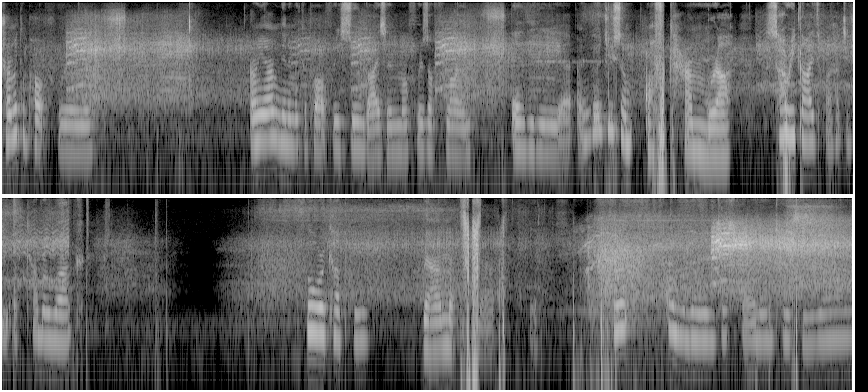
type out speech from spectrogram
Try make a part 3. I am going to make a part 3 soon, guys, and Mothra is offline. Uh, I'm going to do some off-camera. Sorry, guys, but I had to do off-camera work. For a couple. I'm. Nah. Yeah. But I'm going to spawn in Tokyo.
